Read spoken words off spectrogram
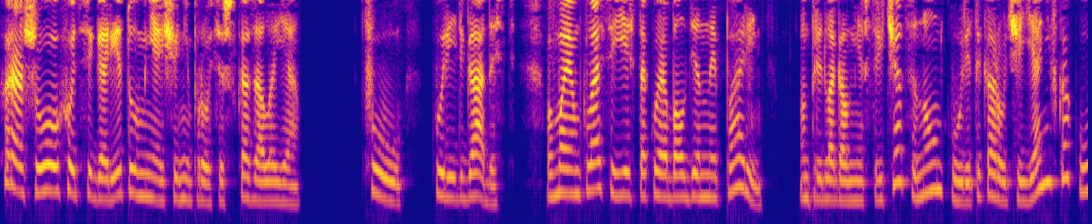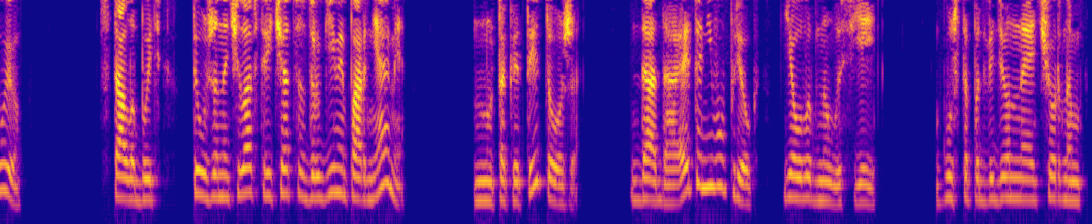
«Хорошо, хоть сигарету у меня еще не просишь», — сказала я. «Фу, курить гадость. В моем классе есть такой обалденный парень. Он предлагал мне встречаться, но он курит, и, короче, я ни в какую». «Стало быть, ты уже начала встречаться с другими парнями?» «Ну так и ты тоже». «Да-да, это не в упрек», — я улыбнулась ей. Густо подведенные черным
